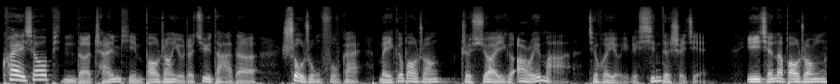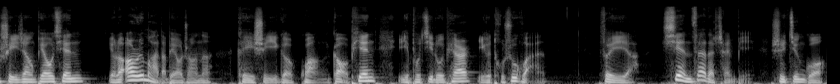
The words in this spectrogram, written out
快消品的产品包装有着巨大的受众覆盖，每个包装只需要一个二维码，就会有一个新的世界。以前的包装是一张标签，有了二维码的包装呢，可以是一个广告片、一部纪录片、一个图书馆。所以呀，现在的产品是经过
